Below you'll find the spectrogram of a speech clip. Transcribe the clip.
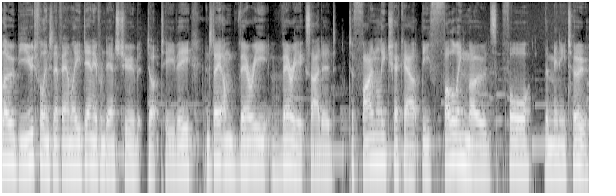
Hello, beautiful internet family. Dan here from danstube.tv, and today I'm very, very excited to finally check out the following modes for the Mini 2.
